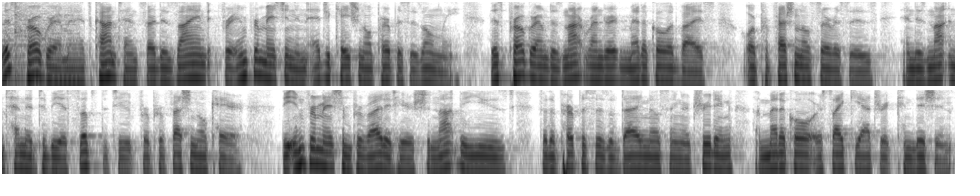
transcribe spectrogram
This program and its contents are designed for information and educational purposes only. This program does not render medical advice or professional services and is not intended to be a substitute for professional care. The information provided here should not be used for the purposes of diagnosing or treating a medical or psychiatric condition.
